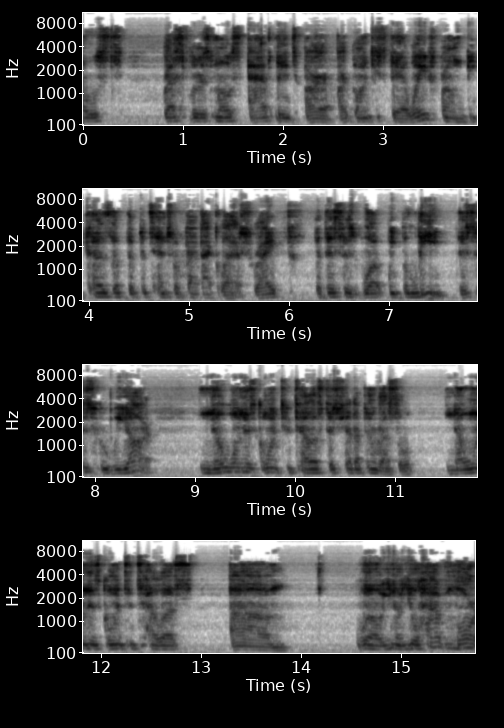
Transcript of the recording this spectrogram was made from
most wrestlers, most athletes are, are going to stay away from because of the potential backlash, right? But this is what we believe. This is who we are. No one is going to tell us to shut up and wrestle. No one is going to tell us um, well, you know, you'll have more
